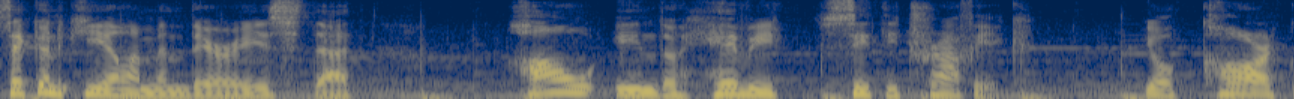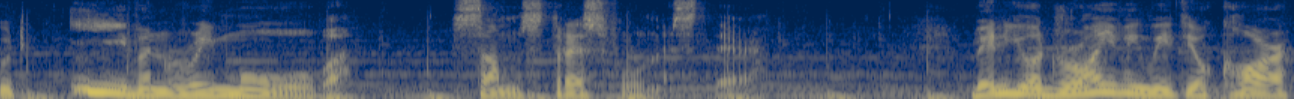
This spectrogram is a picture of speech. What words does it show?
Second key element there is that how in the heavy city traffic your car could even remove some stressfulness there. When you are driving with your car,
